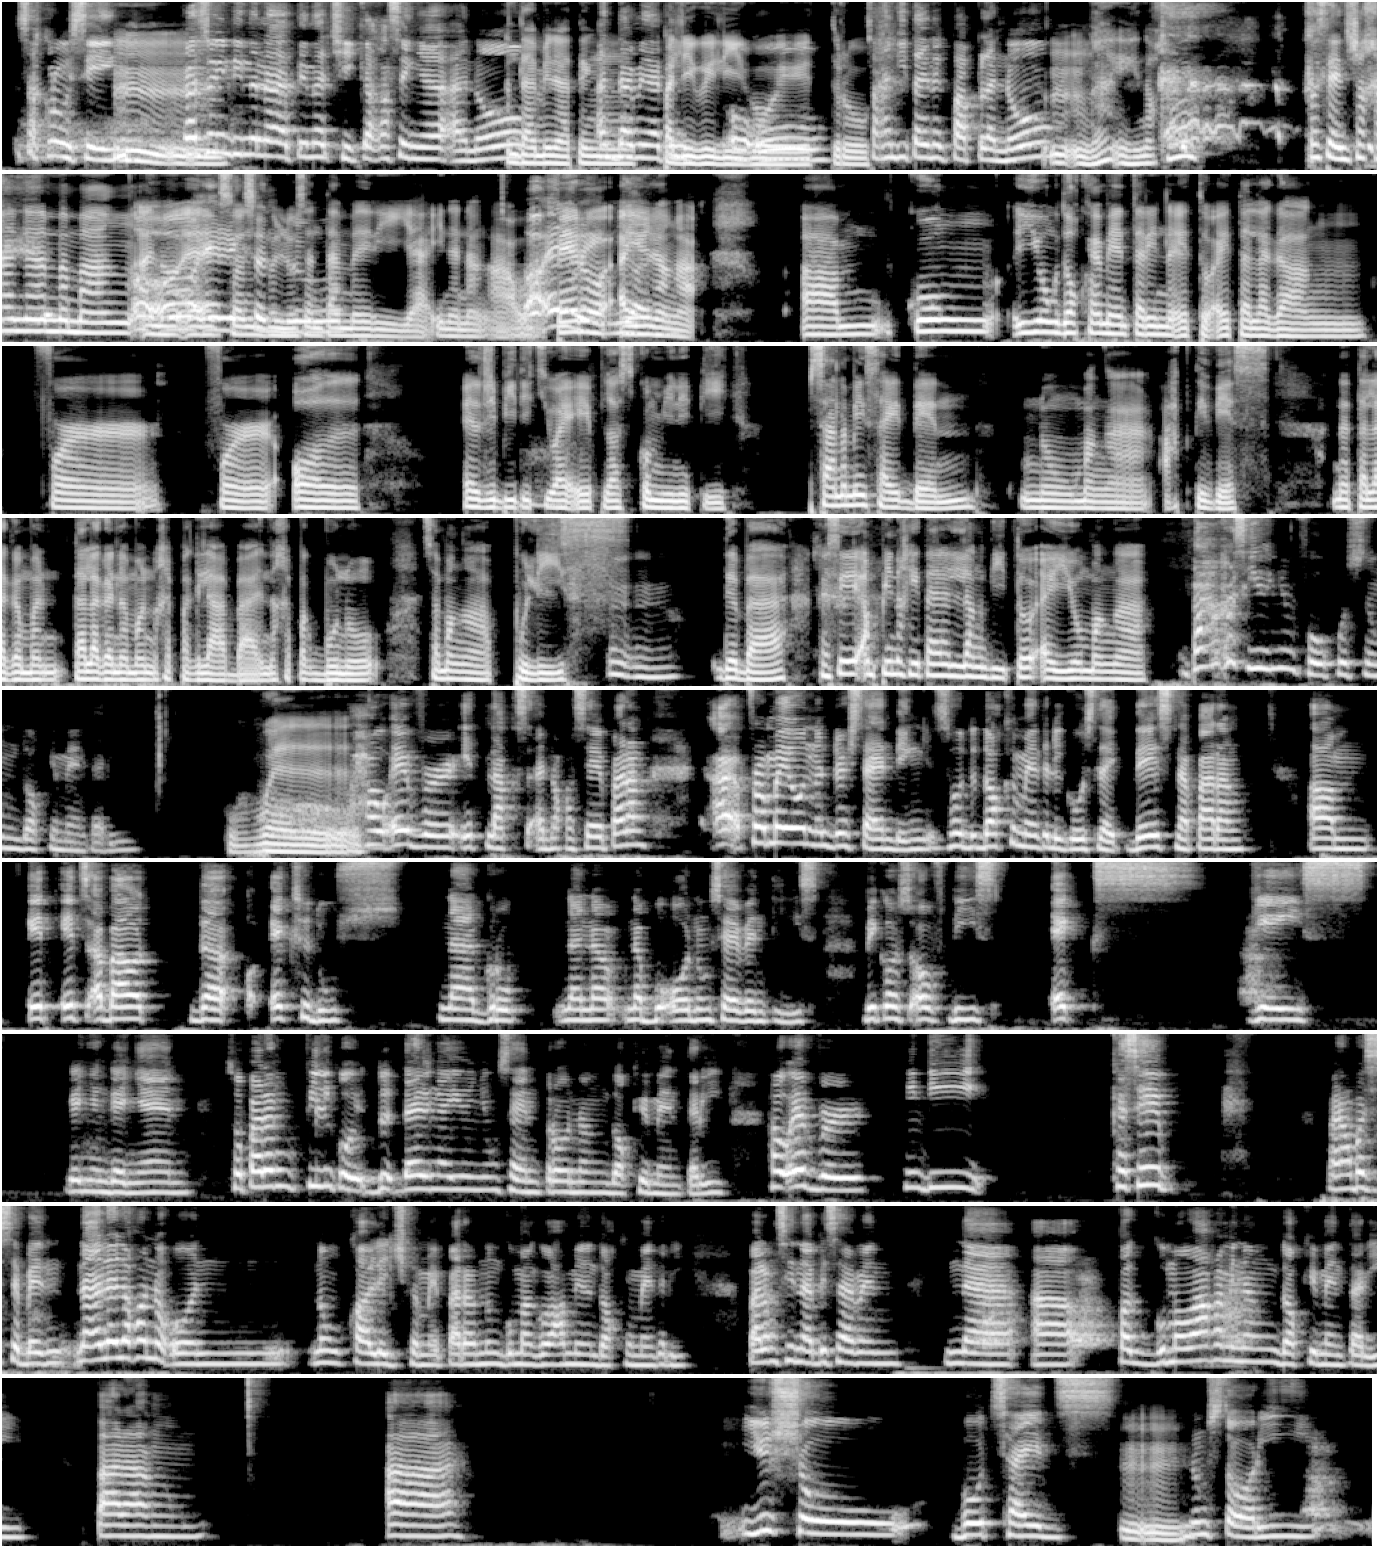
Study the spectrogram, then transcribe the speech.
sa cruising. Mm, mm. Kaso hindi na natin na chika kasi nga, ano, Ang dami nating ang dami nating- paligoy-ligoy. True. saka hindi tayo nagpaplano. Mm nga eh, nako. Pasensya ka na, mamang Oo, ano, Erickson Erickson Blue. Santa Maria, ina ng awa. Oh, anyway, Pero, yun. ayun na nga. Um, kung yung documentary na ito ay talagang for for all LGBTQIA plus community, sana may side din nung mga activists na talaga man talaga namang nakipaglaban, nakipagbuno sa mga police, Mm-mm. 'di ba? Kasi ang pinakita lang dito ay yung mga Baka kasi yun yung focus ng documentary. Well, However, it lacks ano kasi parang uh, from my own understanding, so the documentary goes like this na parang um it it's about the Exodus na group na, na nabuo nung 70s because of these ex gays ganyan ganyan. So parang feeling ko dahil ngayon yung sentro ng documentary. However, hindi kasi parang ba sasabihin, naalala ko noon, nung college kami, parang nung gumagawa kami ng documentary, parang sinabi sa amin na ah, pag gumawa kami ng documentary, parang ah you show both sides mm ng story.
